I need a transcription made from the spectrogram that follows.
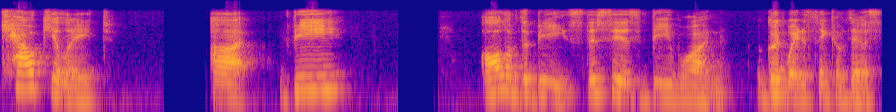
calculate uh, B, all of the B's. This is B1 a good way to think of this.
